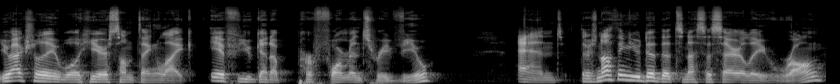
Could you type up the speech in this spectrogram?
you actually will hear something like, if you get a performance review and there's nothing you did that's necessarily wrong,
